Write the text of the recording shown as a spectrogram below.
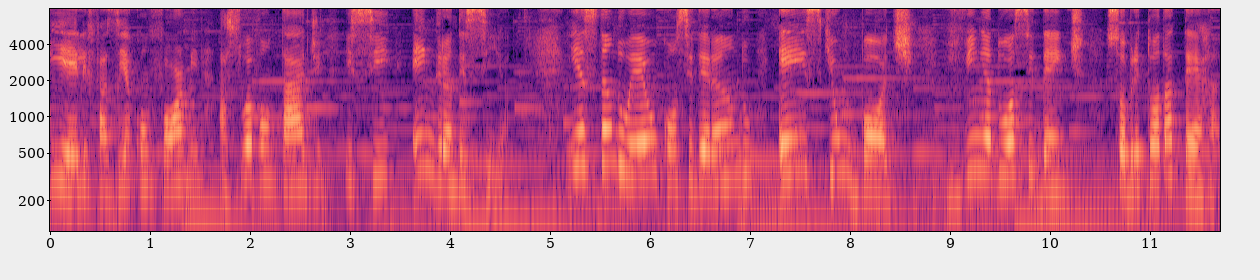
e ele fazia conforme a sua vontade e se engrandecia. E estando eu considerando, eis que um bode vinha do ocidente sobre toda a terra,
